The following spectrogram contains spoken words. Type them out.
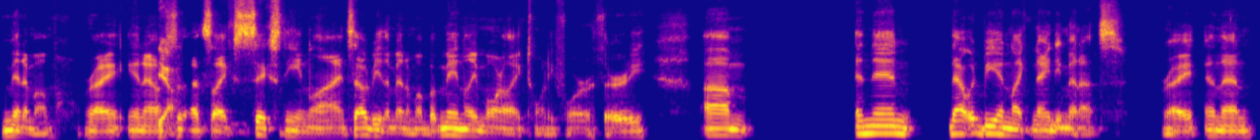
minimum, right? You know, yeah. so that's like 16 lines. That would be the minimum, but mainly more like 24 or 30. Um and then that would be in like 90 minutes, right? And then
